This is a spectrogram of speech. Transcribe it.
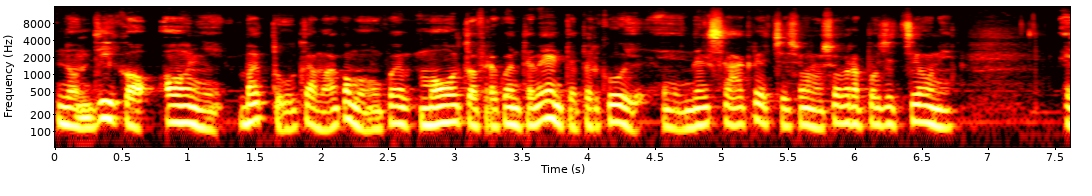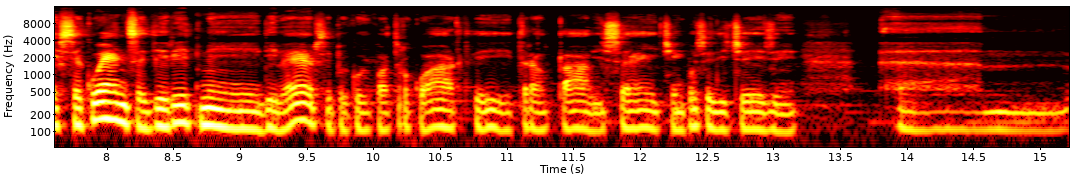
non dico ogni battuta, ma comunque molto frequentemente, per cui eh, nel sacre ci sono sovrapposizioni e sequenze di ritmi diversi, per cui 4 quarti, 3 ottavi, 6, 5 sedicesimi, ehm,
